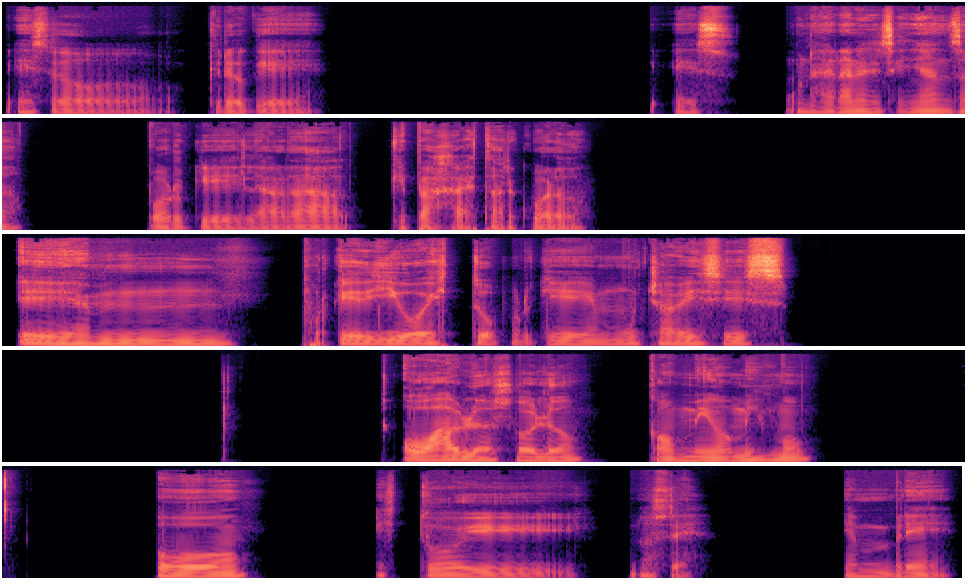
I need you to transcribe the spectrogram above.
Eso creo que es una gran enseñanza. Porque la verdad, qué paja estar cuerdo. Em, ¿Por qué digo esto? Porque muchas veces o hablo solo conmigo mismo o estoy, no sé, siempre,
